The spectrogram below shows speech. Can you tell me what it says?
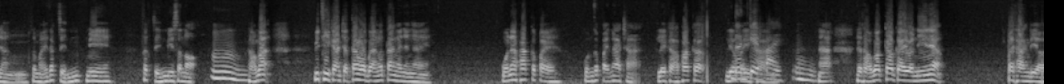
อย่างสมัยทักษิณมีทักษิณมีสนออืมถามว่า วิธีการจัดตั้งรัฐบาลก็ตั้งกันยังไง หัวหน้าพักก็ไปคุณก็ไปหน้าฉากเลขาพักก็เลี้ยวเดินไปอีเกกมทางไปอืมนะฮะแต่ถามว่าก้าวไกลวันนี้เนี่ย ไปทางเดียว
